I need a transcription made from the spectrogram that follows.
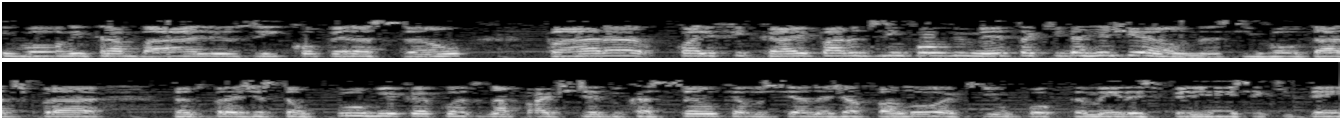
envolvem trabalhos em cooperação para qualificar e para o desenvolvimento aqui da região, né? assim, voltados para tanto para a gestão pública quanto na parte de educação, que a Luciana já falou aqui um pouco também da experiência que tem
